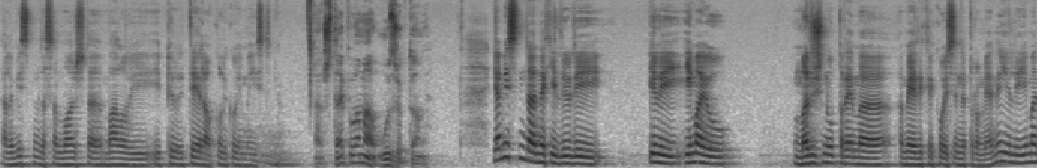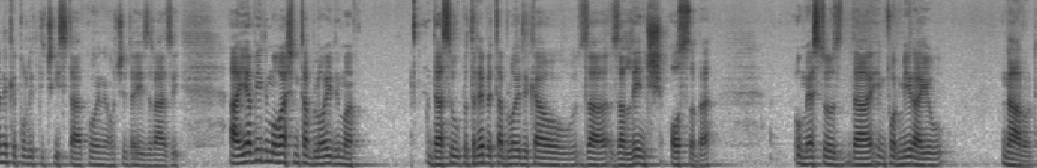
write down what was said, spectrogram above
Ali mislim da sam možda malo i, i prioritirao koliko ima istina. A šta je po vama uzrok tome? Ja mislim da neki ljudi ili imaju mržnju prema Amerike koji se ne promene ili ima neki politički stav koji ne hoće da izrazi. A ja vidim u vašim tabloidima da se upotrebe tabloide kao za, za linč osoba umjesto da informiraju narod.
